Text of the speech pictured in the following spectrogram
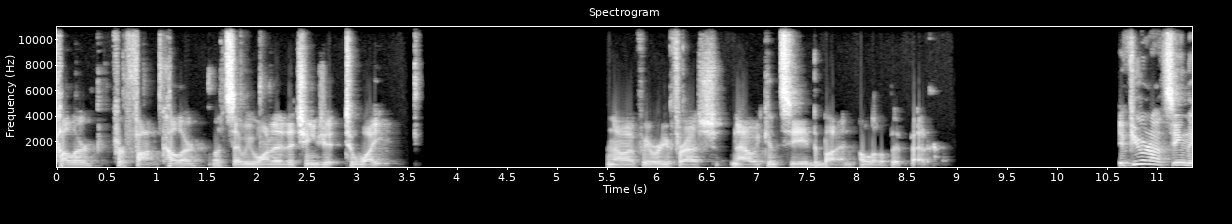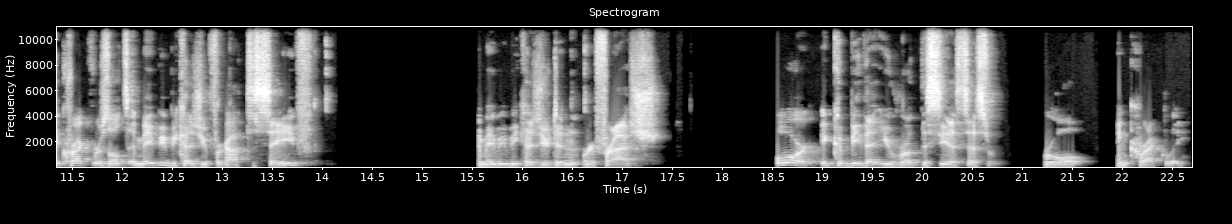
color for font color. Let's say we wanted to change it to white. Now if we refresh, now we can see the button a little bit better. If you are not seeing the correct results, it may be because you forgot to save. It may be because you didn't refresh. Or it could be that you wrote the CSS rule incorrectly.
